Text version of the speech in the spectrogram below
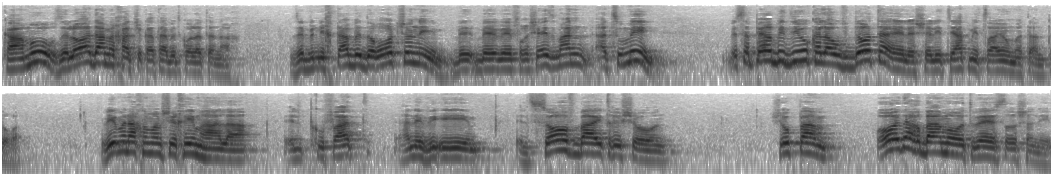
כאמור, זה לא אדם אחד שכתב את כל התנ"ך. זה נכתב בדורות שונים, בהפרשי זמן עצומים. מספר בדיוק על העובדות האלה של יציאת מצרים ומתן תורה. ואם אנחנו ממשיכים הלאה, אל תקופת הנביאים, אל סוף בית ראשון, שוב פעם, עוד 410 שנים.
